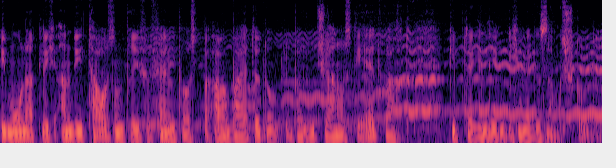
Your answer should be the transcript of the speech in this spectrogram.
die monatlich an die tausend Briefe Fanpost bearbeitet und über Lucianos Diät wacht, gibt er gelegentlich eine Gesangsstunde.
